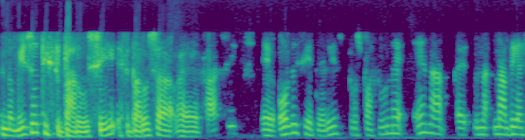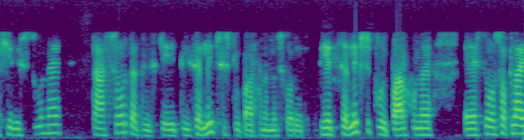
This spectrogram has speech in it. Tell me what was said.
νομίζω ότι στην, παρούση, στην παρούσα ε, φάση ε, όλες οι εταιρείες προσπαθούν ένα, ε, να, να, διαχειριστούν τα shortages και τις ελλείψεις που υπάρχουν, με και τις ελλείψεις που υπάρχουν ε, στο supply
